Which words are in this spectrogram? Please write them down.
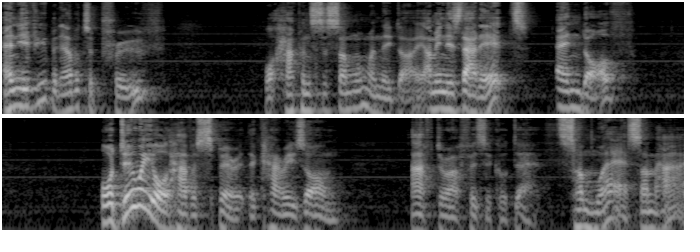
Have any of you been able to prove what happens to someone when they die? I mean, is that it? End of? Or do we all have a spirit that carries on after our physical death? somewhere, somehow.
